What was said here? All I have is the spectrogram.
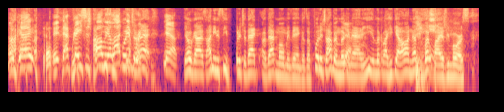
okay, it, that We- face is probably a lot different. Yeah. Yo, guys, I need to see footage of that of that moment then, because the footage I've been looking Yeah. at, he looked like he got all nothing but buyer's remorse.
